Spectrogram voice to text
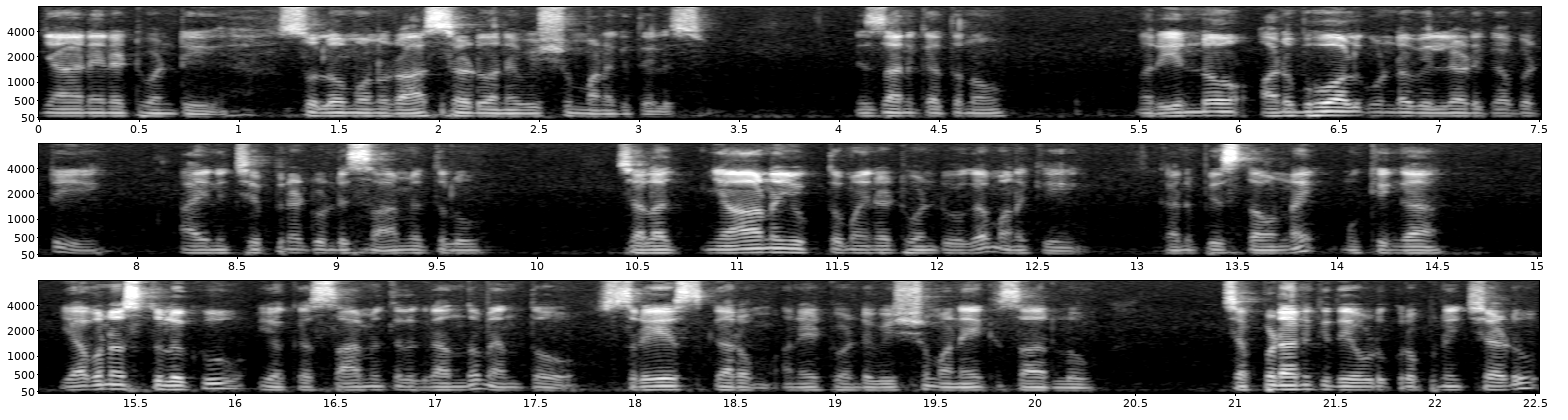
జ్ఞానైనటువంటి సులోమను రాశాడు అనే విషయం మనకు తెలుసు. నిజానికి అతను మరి ఎన్నో అనుభవాలు గుండా వెళ్ళాడు కాబట్టి ఆయన చెప్పినటువంటి సామెతలు చాలా జ్ఞానయుక్తమైనటువంటివిగా మనకి కనిపిస్తూ ఉన్నాయి. ముఖ్యంగా యవనస్తులకు ఈ యొక్క సామెతల గ్రంథం ఎంతో శ్రేయస్కరం అనేటువంటి విషయం అనేక సార్లు చెప్పడానికి దేవుడు కృపనిచ్చాడు.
